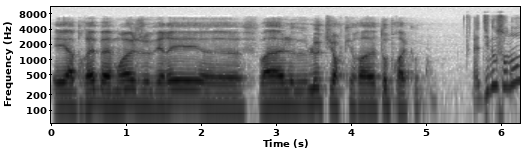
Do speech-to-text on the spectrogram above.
Et après, ben, moi, je verrai, euh, voilà, le, le Turc, Ra- Toprak. euh, dis-nous son nom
